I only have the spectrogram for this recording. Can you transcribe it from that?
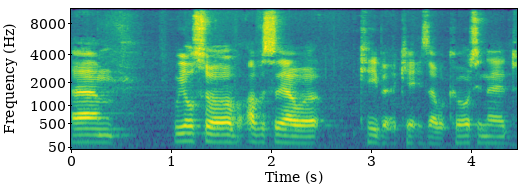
um, we also have, obviously our key bit of kit is our coating head.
